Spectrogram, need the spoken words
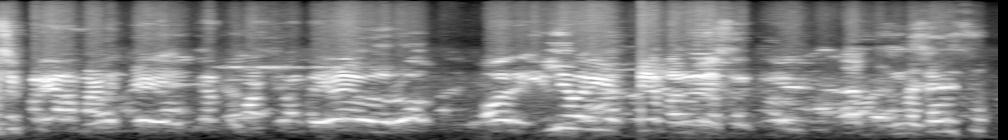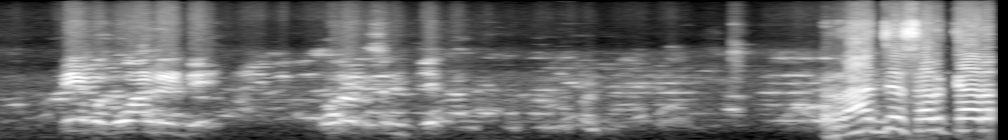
ಸಮಸ್ಯೆ ಪರಿಹಾರ ಮಾಡಲಿಕ್ಕೆ ಮಾಡ್ತೀವಿ ಅಂತ ಹೇಳಿದ್ರು ಅವರು ಇಲ್ಲಿವರೆಗೆ ಬಂದಿಲ್ಲ ಸರ್ಕಾರ. ಪಿ ಭಗವಾನ್ ರೆಡ್ಡಿ, ಹೋರಾಟ ಸಮಿತಿ. ರಾಜ್ಯ ಸರ್ಕಾರ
